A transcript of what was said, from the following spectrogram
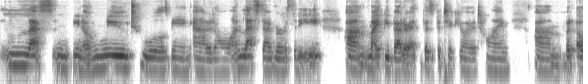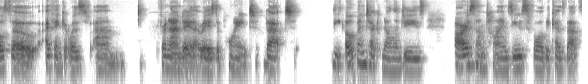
less you know new tools being added on less diversity um, might be better at this particular time. Um, but also i think it was um, fernande that raised a point that the open technologies are sometimes useful because that's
